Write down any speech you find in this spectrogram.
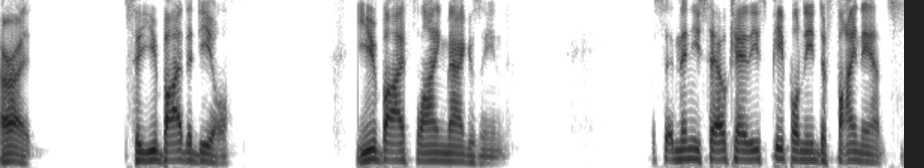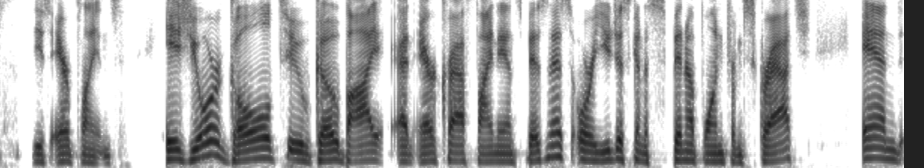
All right. So you buy the deal. You buy Flying Magazine and then you say, okay, these people need to finance these airplanes. Is your goal to go buy an aircraft finance business, or are you just going to spin up one from scratch? And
